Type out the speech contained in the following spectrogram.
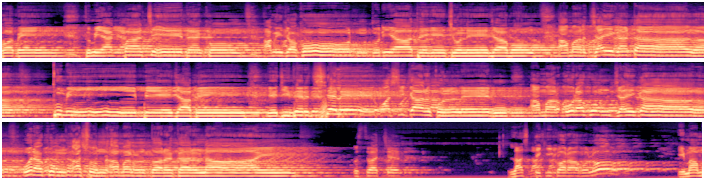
হবে। তুমি একবার চেয়ে দেখো, আমি যখন দুনিয়া থেকে চলে যাব, আমার জায়গাটা তুমি পেয়ে যাবে। এজিদের ছেলে অস্বীকার করলেন, আমার ওরকম জায়গা, ওরকম আসন আমার দরকার নাই। বুঝতে পারছেন? লাস্টে কি করা হলো? ইমাম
